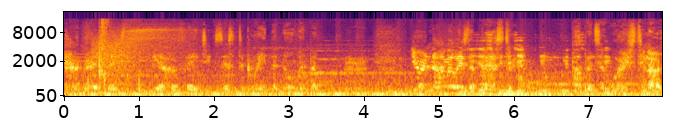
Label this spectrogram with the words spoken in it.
Conrad thinks the autophage exists to create the Numen, but your anomalies are best. Puppets are worst. No,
